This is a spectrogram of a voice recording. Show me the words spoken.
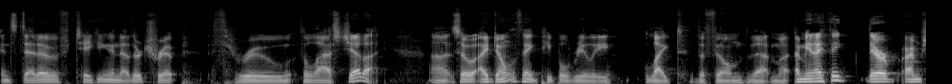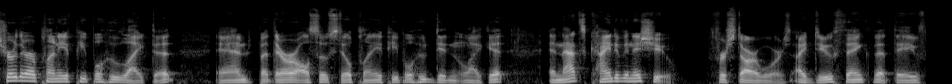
instead of taking another trip through The Last Jedi. Uh, so I don't think people really liked the film that much. I mean, I think there. I'm sure there are plenty of people who liked it, and but there are also still plenty of people who didn't like it, and that's kind of an issue for Star Wars. I do think that they've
